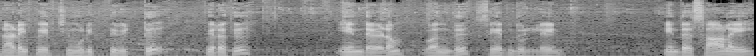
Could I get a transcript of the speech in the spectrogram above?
நடைப்பயிற்சி முடித்துவிட்டு பிறகு இந்த இடம் வந்து சேர்ந்துள்ளேன். இந்த சாலை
